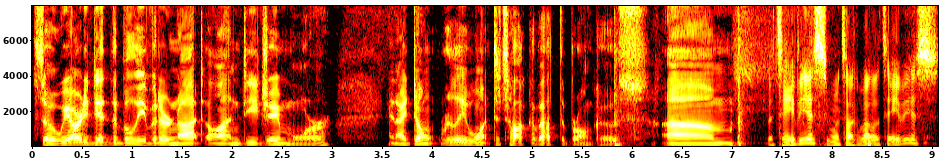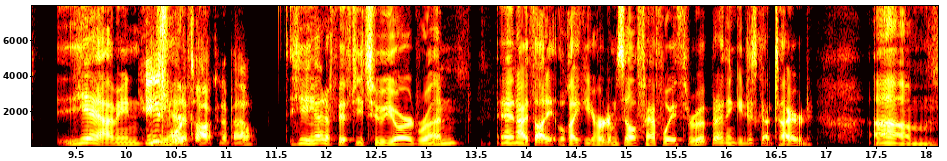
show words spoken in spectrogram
So we already did the believe it or not on DJ Moore, and I don't really want to talk about the Broncos. Um, Latavius, you want to talk about Latavius? yeah, I mean He's he worth a- talking about. he had a 52 yard run, and I thought it looked like he hurt himself halfway through it, but I think he just got tired. Um,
